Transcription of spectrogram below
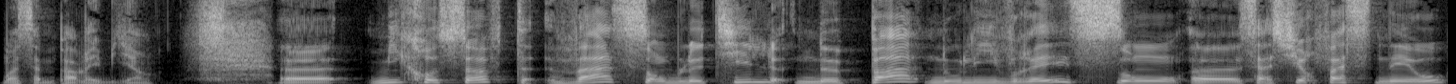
Moi, ça me paraît bien. Euh, Microsoft va, semble-t-il, ne pas nous livrer son, euh, sa Surface Neo,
